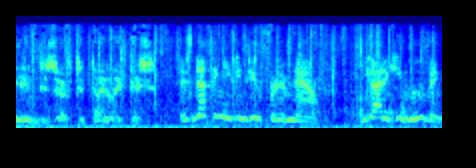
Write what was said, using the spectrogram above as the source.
He didn't deserve to die like this. There's nothing you can do for him now. You gotta keep moving.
